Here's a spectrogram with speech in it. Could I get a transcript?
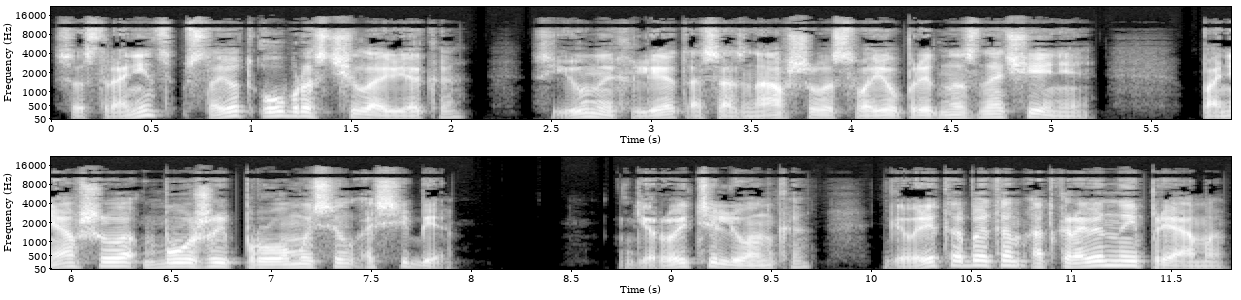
Со страниц встает образ человека, с юных лет осознавшего свое предназначение, понявшего Божий промысел о себе. Герой теленка говорит об этом откровенно и прямо.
